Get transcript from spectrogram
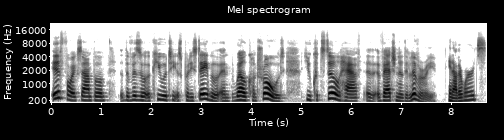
If, for example, the visual acuity is pretty stable and well controlled, you could still have a vaginal delivery. In other words,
